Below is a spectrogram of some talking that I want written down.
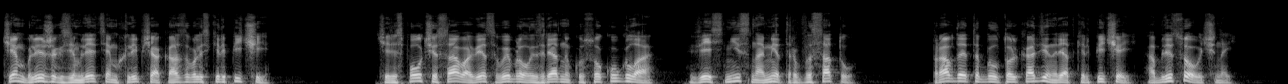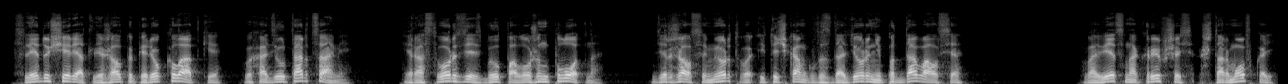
Чем ближе к земле, тем хлипче оказывались кирпичи. Через полчаса вовец выбрал изрядный кусок угла, весь низ на метр в высоту. Правда, это был только один ряд кирпичей, облицовочный. Следующий ряд лежал поперек кладки, выходил торцами и раствор здесь был положен плотно. Держался мертво и тычкам гвоздодера не поддавался. Вовец, накрывшись штормовкой,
